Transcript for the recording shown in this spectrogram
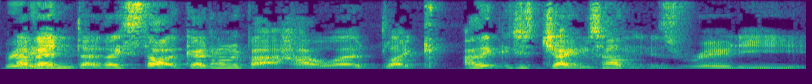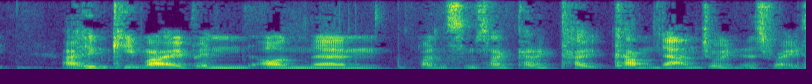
Really? And then they started going on about how uh, like I think it's just James Hunt is really. I think he might have been on um, on some kind of come down during this race.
